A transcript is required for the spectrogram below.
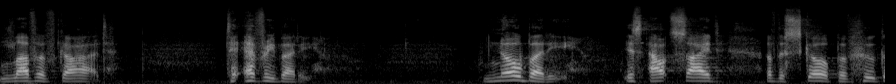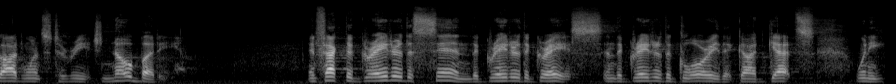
love of God, to everybody. Nobody is outside of the scope of who God wants to reach. Nobody. In fact, the greater the sin, the greater the grace, and the greater the glory that God gets when He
